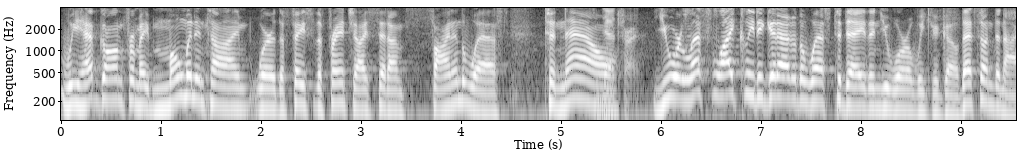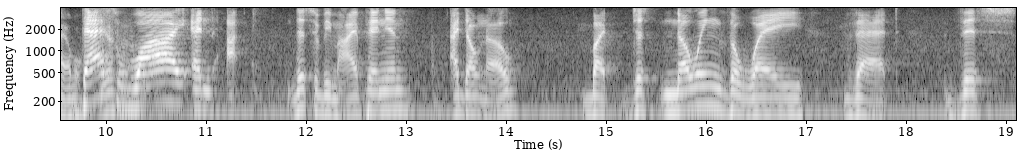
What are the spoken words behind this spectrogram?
We have gone from a moment in time where the face of the franchise said, "I'm fine in the West." To now, That's right. You are less likely to get out of the West today than you were a week ago. That's undeniable. That's why, and I, this would be my opinion. I don't know, but just knowing the way that this,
